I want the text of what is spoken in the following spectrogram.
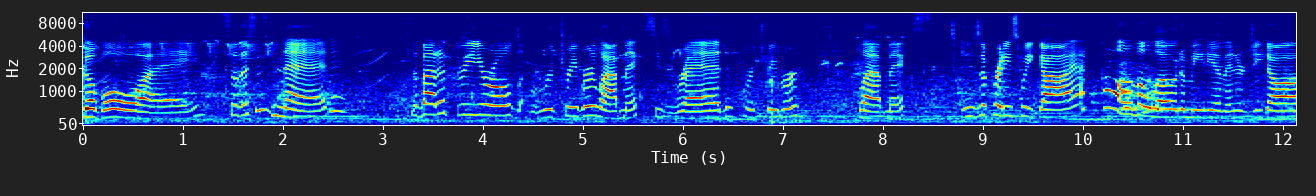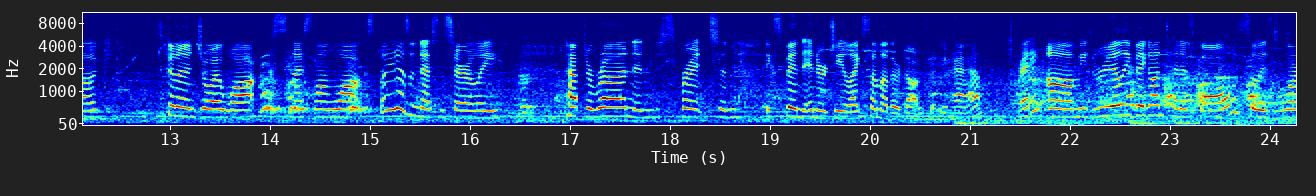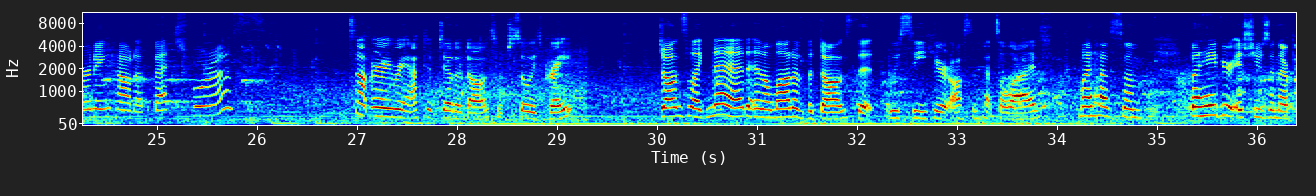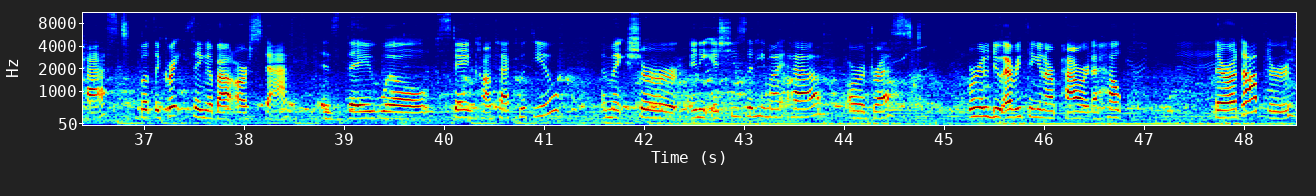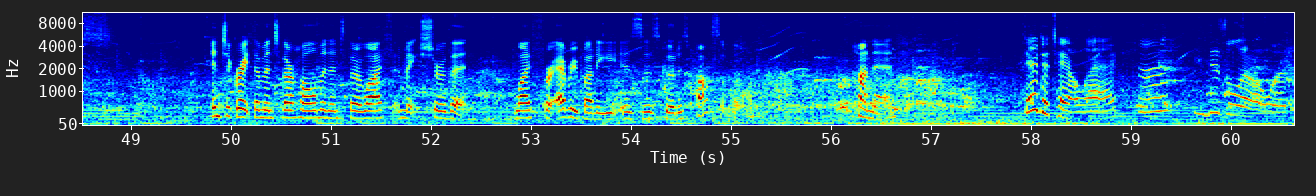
Good boy. So this is Ned. It's about a three-year-old retriever lab mix. He's red retriever lab mix. He's a pretty sweet guy. I'd call him a low to medium energy dog. He's gonna enjoy walks, nice long walks, but he doesn't necessarily have to run and sprint and expend energy like some other dogs that we have. Ready? Um, he's really big on tennis balls, so he's learning how to fetch for us. He's not very reactive to other dogs, which is always great. Dogs like Ned and a lot of the dogs that we see here at Austin Pets Alive might have some behavior issues in their past, but the great thing about our staff is they will stay in contact with you and make sure any issues that he might have are addressed. We're going to do everything in our power to help their adopters integrate them into their home and into their life and make sure that life for everybody is as good as possible. Huh, Ned? There's a tail wag. Huh? There's a little one.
